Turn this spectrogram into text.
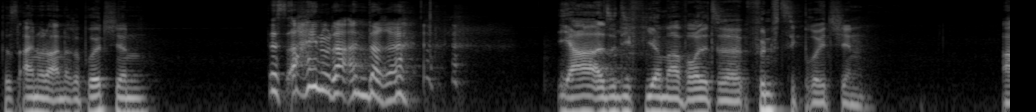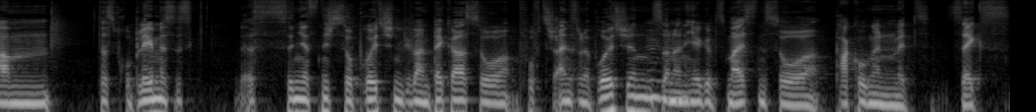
das ein oder andere Brötchen. Das ein oder andere. Ja, also die Firma wollte 50 Brötchen. Ähm, das Problem ist, es, es sind jetzt nicht so Brötchen wie beim Bäcker, so 50 einzelne Brötchen, sondern hier gibt's meistens so Packungen mit sechs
